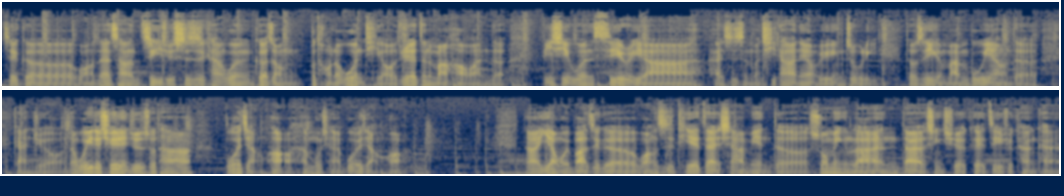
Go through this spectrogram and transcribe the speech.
这个网站上自己去试试看，问各种不同的问题哦。我觉得真的蛮好玩的，比起问 Siri 啊，还是什么其他的那种语音助理，都是一个蛮不一样的感觉哦。那唯一的缺点就是说它不会讲话哦，它目前还不会讲话。那一样，我会把这个网址贴在下面的说明栏，大家有兴趣的可以自己去看看。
